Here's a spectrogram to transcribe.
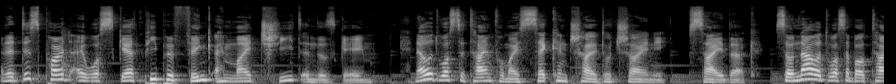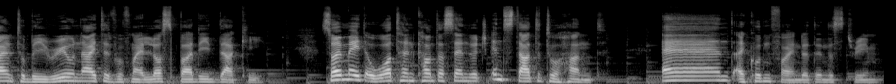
and at this point I was scared people think I might cheat in this game. Now it was the time for my second childhood shiny, Psyduck. So now it was about time to be reunited with my lost buddy Ducky. So I made a water encounter sandwich and started to hunt. And I couldn't find it in the stream.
